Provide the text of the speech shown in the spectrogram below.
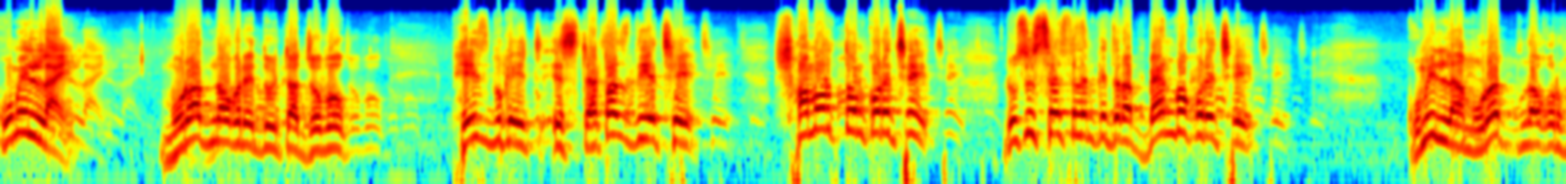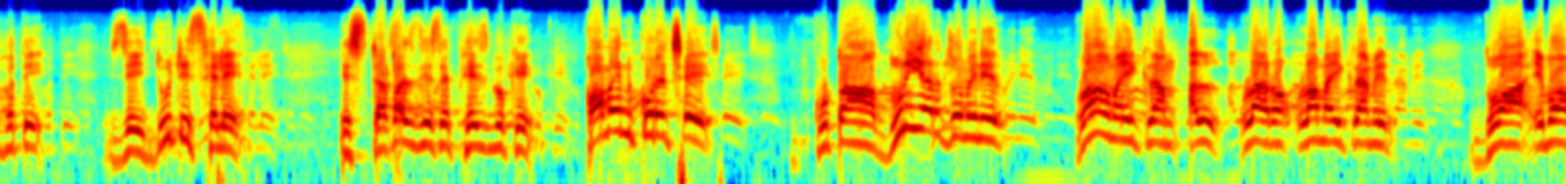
কুমিল্লায় মুরাদনগরের দুইটা যুবক ফেসবুকে স্ট্যাটাস দিয়েছে, সমর্থন করেছে রসুলামকে যারা ব্যঙ্গ করেছে। কুমিল্লা মুরাদনগর হতে যে দুটি ছেলে স্ট্যাটাস দিয়েছে ফেসবুকে, কমেন্ট করেছে, গোটা দুনিয়ার জমিনের ওলামা ইকরাম, আল ওলামা ইকরামের দোয়া এবং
